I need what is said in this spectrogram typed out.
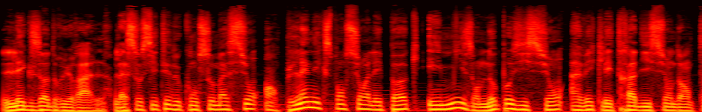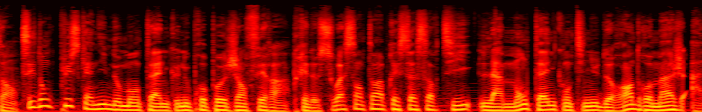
l'exode rural. La société de consommation en pleine expansion à l'époque est mise en opposition avec les traditions d'antan. C'est donc plus qu'un hymne aux montagnes que nous propose Jean Ferrat. Près de 60 ans après sa sortie, la montagne continue de rendre hommage à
